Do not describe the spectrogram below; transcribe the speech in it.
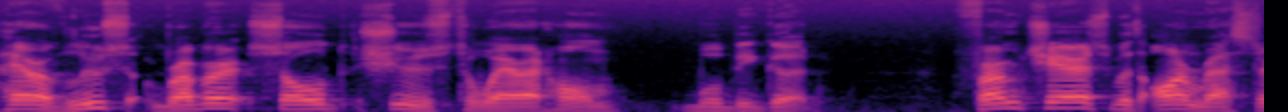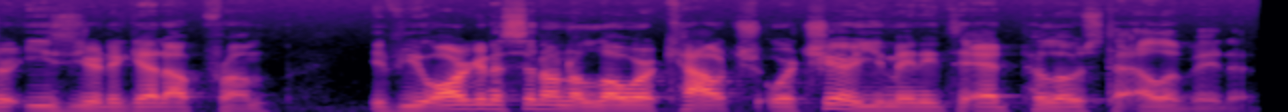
pair of loose rubber soled shoes to wear at home will be good. Firm chairs with armrests are easier to get up from. If you are going to sit on a lower couch or chair, you may need to add pillows to elevate it.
